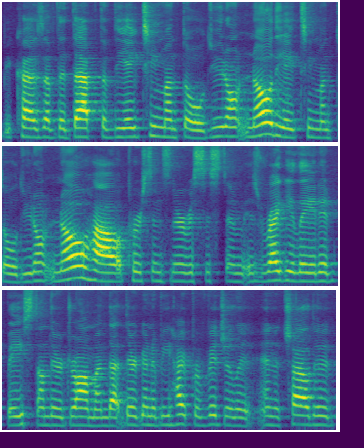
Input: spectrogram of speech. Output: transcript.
because of the depth of the 18 month old. You don't know the 18 month old. You don't know how a person's nervous system is regulated based on their drama and that they're going to be hyper vigilant and a childhood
